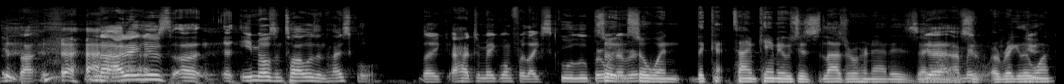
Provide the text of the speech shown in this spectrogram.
you thought. No, I didn't use uh, emails until I was in high school. Like I had to make one for like School Loop or So, whatever. so when the time came, it was just Lazaro Hernandez. yeah. I made a regular you- one.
